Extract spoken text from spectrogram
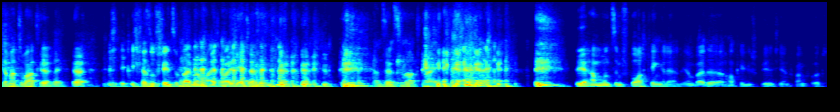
Der Mathematiker. Ja, ja. Ich, ich versuche stehen zu bleiben im Alter, weil ich älter bin. Dann sind es nur drei. wir haben uns im Sport kennengelernt. Wir haben beide Hockey gespielt hier in Frankfurt.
